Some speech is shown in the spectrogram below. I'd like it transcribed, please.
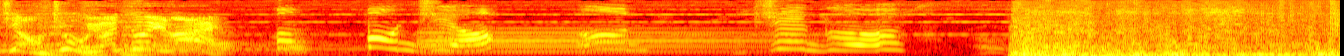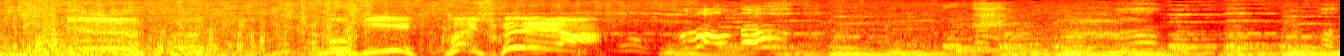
叫救援队来！报报警？呃，这个。陆迪，快去啊！好的。啊我啊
